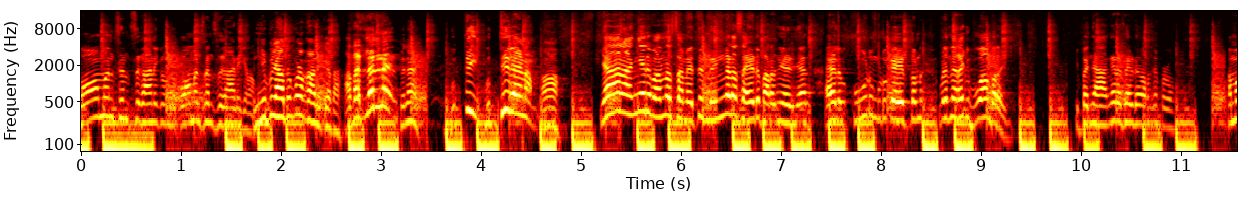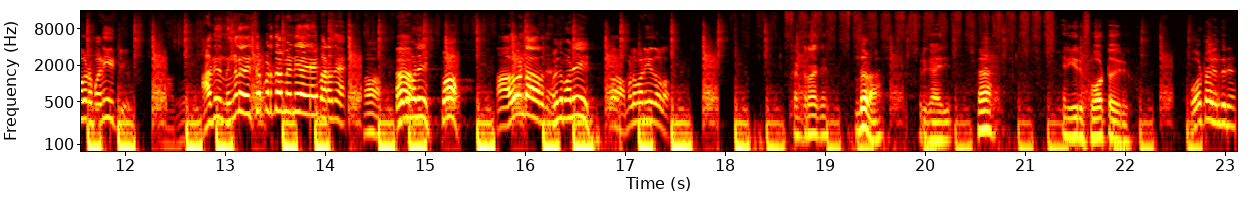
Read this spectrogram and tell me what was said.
കോമൺ സെൻസ് കാണിക്കണം കോമൺ സെൻസ് കാണിക്കണം. ഇനിയിപ്പോ ഞാൻ അതും കൂടെ കാണിക്കടാ. അതല്ലെന്ന്. പിന്നെ? ബുദ്ധി ബുദ്ധി വേണം. ആ. ഞാൻ അങ്ങനെ വന്ന സമയത്ത് നിങ്ങളുടെ സൈഡ് പറഞ്ഞു കഴിഞ്ഞാൽ അയാൾ കൂടും കൂടുക ഇവിടെ നിന്ന് ഇറങ്ങി പോകാൻ പറയും. ഇപ്പൊ ഞാൻ അങ്ങനെ സൈഡ് പറഞ്ഞപ്പോഴോ? നമുക്കിവിടെ പണി കിട്ടിയോ അത് നിങ്ങളെ രക്ഷപ്പെടുത്താൻ വേണ്ടിയാ ഞാൻ പറഞ്ഞേ. അതുകൊണ്ടാ പറഞ്ഞു. നമ്മൾ പണി ചെയ്തോളാം. കണ്ട്രാക്ക് എന്താടാ? ഒരു കാര്യം. എനിക്കൊരു ഫോട്ടോ തരൂ. ഫോട്ടോ എന്തിനാ?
